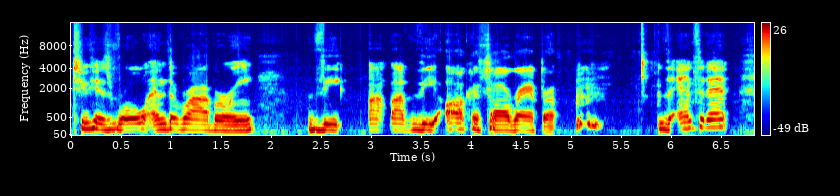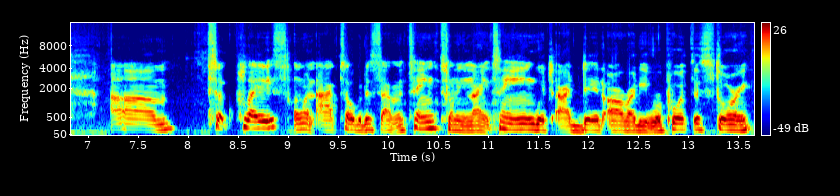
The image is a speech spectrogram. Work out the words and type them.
to his role in the robbery the uh, of the Arkansas rapper. the incident um, took place on October the 17th, 2019, which I did already report this story.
